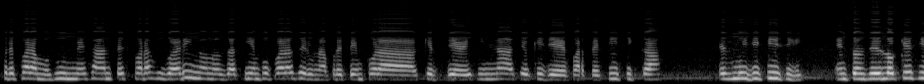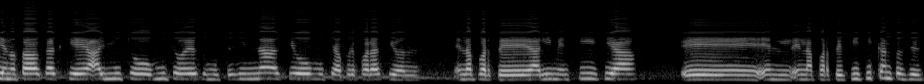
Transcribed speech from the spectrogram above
preparamos un mes antes para jugar y no nos da tiempo para hacer una pretemporada que lleve gimnasio, que lleve parte física. Es muy difícil. Entonces lo que sí he notado acá es que hay mucho, mucho de eso, mucho gimnasio, mucha preparación en la parte alimenticia, eh, en, la parte física, entonces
